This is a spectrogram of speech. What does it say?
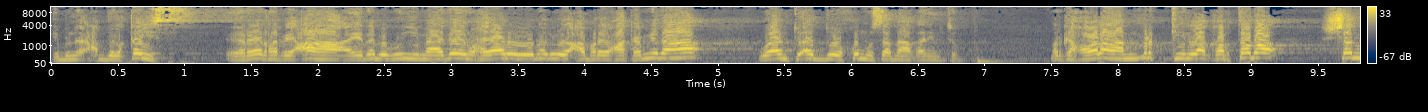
ibnu cabdilqays ee reer rabiicaha ay nabigu u yimaadeen waxyaaluhu nabigu amray waxaa ka mid ahaa wa an tu'adduu khumusa maa hanimtum marka xoolahan markii la qabtaba shan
